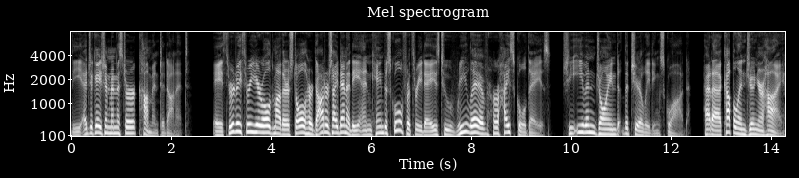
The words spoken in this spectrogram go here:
The education minister commented on it. A 33 year old mother stole her daughter's identity and came to school for three days to relive her high school days. She even joined the cheerleading squad. Had a couple in junior high.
